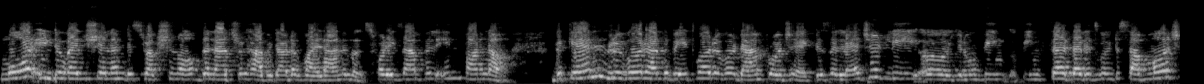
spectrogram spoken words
more intervention and destruction of the natural habitat of wild animals. For example, in Panna, the Ken River and the Betwa River Dam project is allegedly, uh, you know, being being said that it's going to submerge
